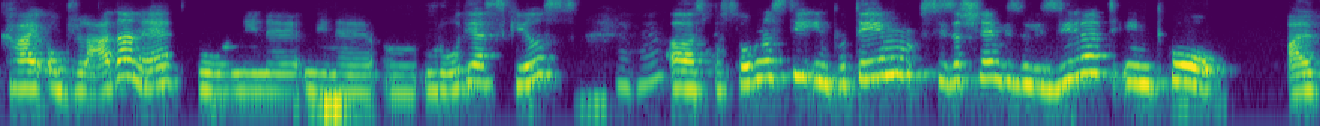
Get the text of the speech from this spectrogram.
kaj obvlada, ne, tako njene, njene uh, urodja, skills, uh, sposobnosti. In potem si začnem vizualizirati, in tako ali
